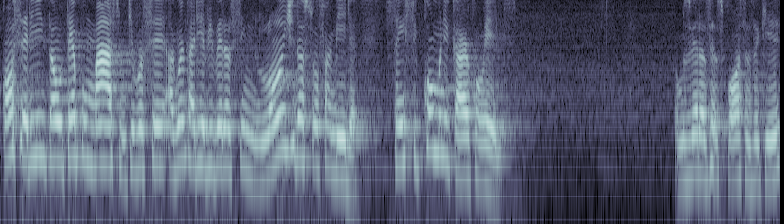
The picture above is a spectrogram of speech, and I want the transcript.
Qual seria então o tempo máximo que você aguentaria viver assim, longe da sua família, sem se comunicar com eles? Vamos ver as respostas aqui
